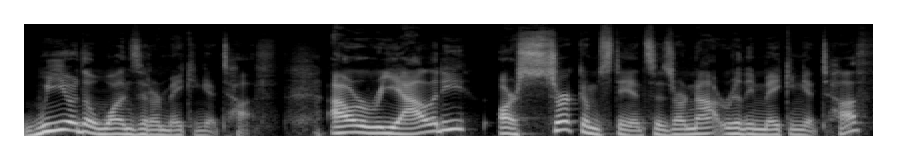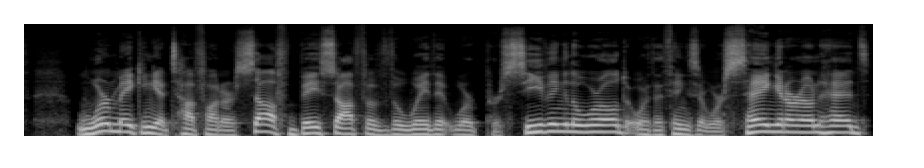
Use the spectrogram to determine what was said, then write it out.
we are the ones that are making it tough. Our reality, our circumstances are not really making it tough we're making it tough on ourselves based off of the way that we're perceiving the world or the things that we're saying in our own heads.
